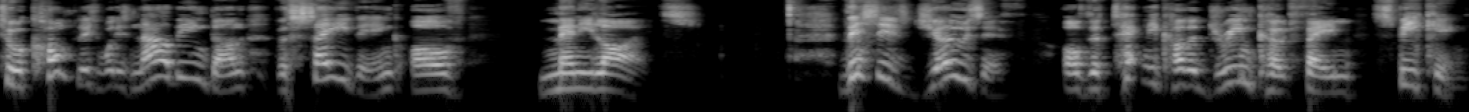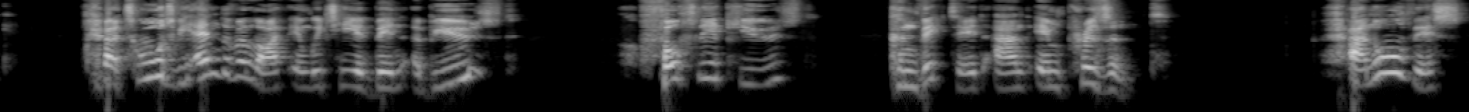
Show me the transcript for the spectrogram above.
to accomplish what is now being done, the saving of many lives. This is Joseph of the Technicolor Dreamcoat fame speaking. Uh, towards the end of a life in which he had been abused, falsely accused, convicted, and imprisoned. And all this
